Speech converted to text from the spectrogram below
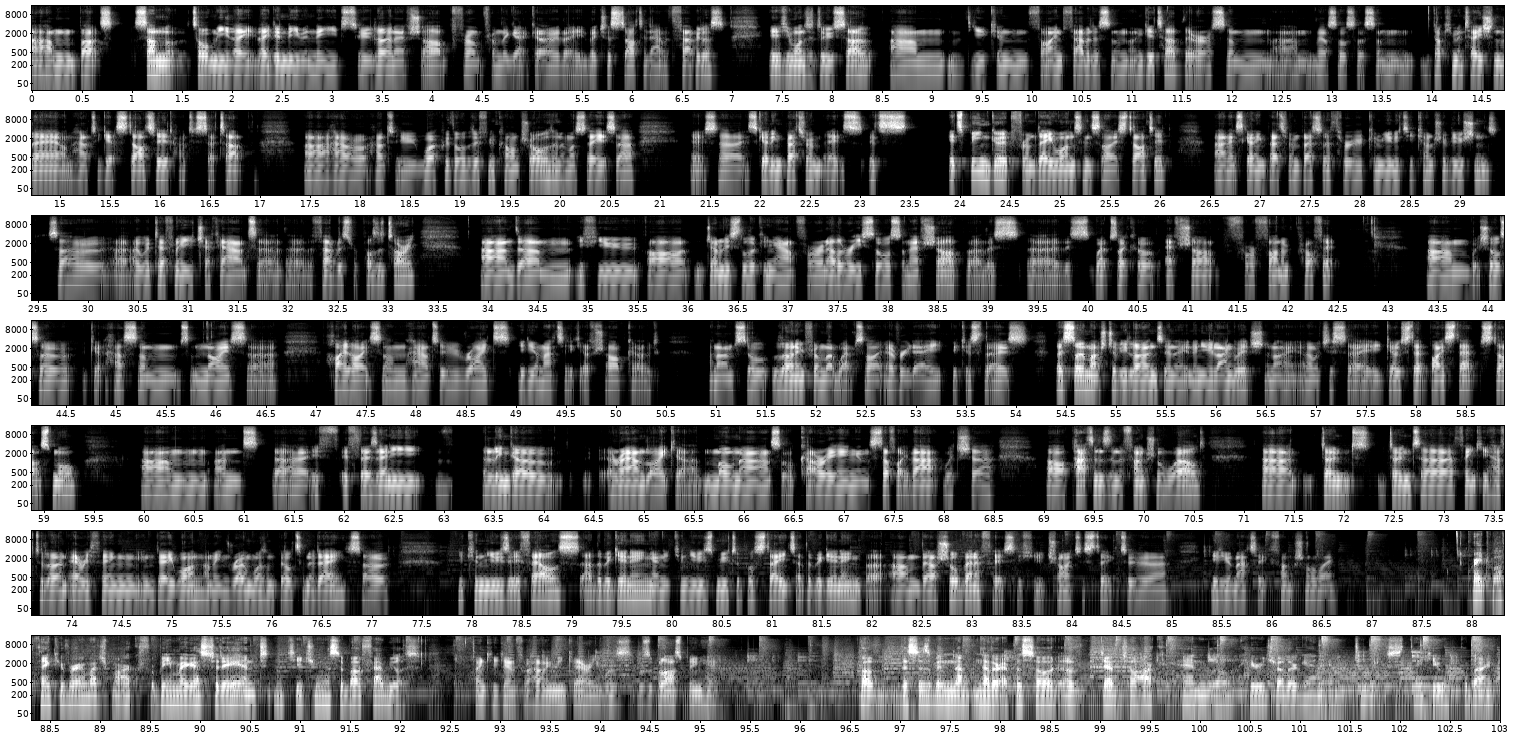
um, but some told me they, they didn't even need to learn F sharp from, from the get go. They, they just started out with Fabulous. If you want to do so, um, you can find Fabulous on, on GitHub. There are some um, there's also some documentation there on how to get started, how to set up, uh, how how to work with all the different controls. And I must say, it's uh, it's uh, it's getting better. It's it's it's been good from day one since I started and it's getting better and better through community contributions. So uh, I would definitely check out uh, the, the, Fabulous repository. And um, if you are generally still looking out for another resource on F Sharp, uh, this uh, this website called F Sharp for Fun and Profit, um, which also get, has some some nice uh, highlights on how to write idiomatic F Sharp code and I'm still learning from that website every day because there's there's so much to be learned in a, in a new language, and I and I would just say go step by step, start small, um, and uh, if if there's any lingo around like uh, monads or currying and stuff like that, which uh, are patterns in the functional world. Uh, don't don't uh, think you have to learn everything in day one. I mean, Rome wasn't built in a day, so you can use if else at the beginning and you can use mutable states at the beginning, but um, there are sure benefits if you try to stick to a idiomatic functional way. Great. Well, thank you very much, Mark, for being my guest today and t- teaching us about Fabulous. Thank you again for having me, Gary. It was, was a blast being here. Well, this has been another episode of Dev Talk, and we'll hear each other again in two weeks. Thank you. Goodbye.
